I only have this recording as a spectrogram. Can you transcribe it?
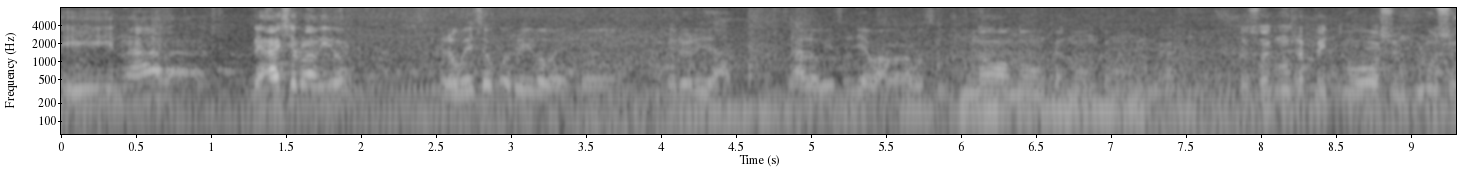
Y nada, dejárselo a Dios. ¿Le hubiese ocurrido esto en anterioridad? O sea, lo hubiesen llevado a la bocina. No, nunca, nunca, nunca. Yo soy muy respetuoso, incluso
